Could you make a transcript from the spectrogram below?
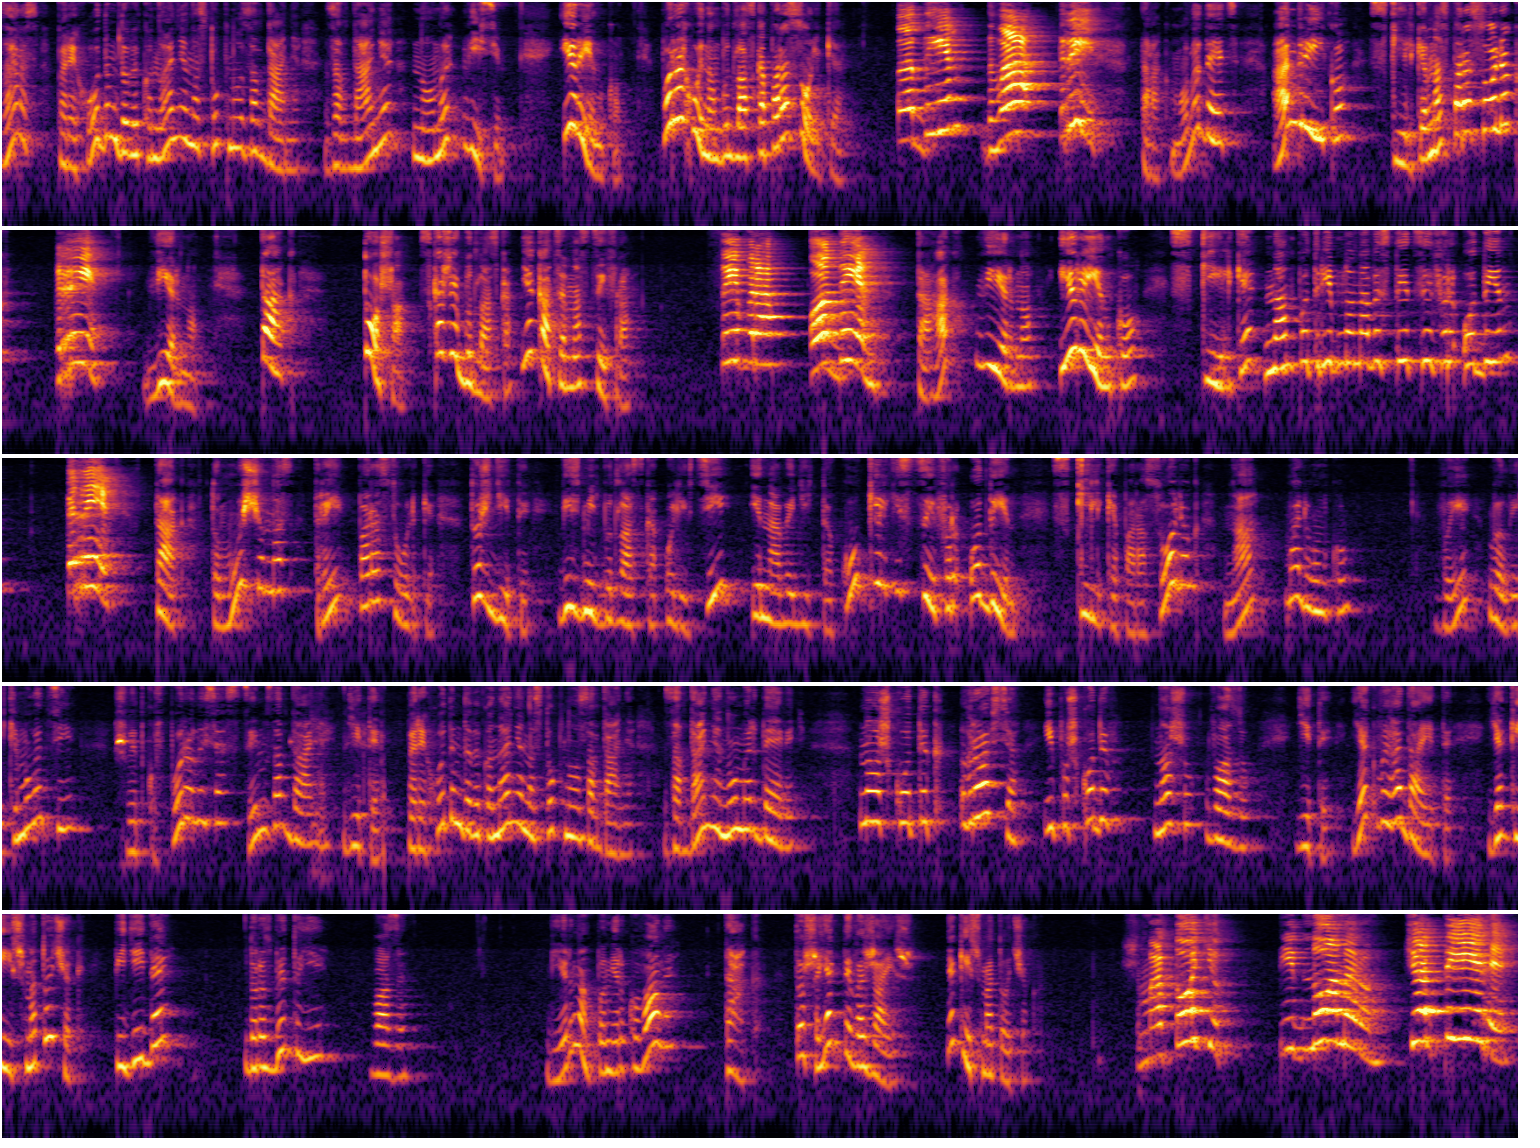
Зараз переходимо до виконання наступного завдання. Завдання номер 8. Іринко, порахуй нам, будь ласка, парасольки. Один, два, три, Так, молодець. Андрійко, скільки в нас парасольок? три. Вірно. Так, Тоша, скажи, будь ласка, яка це в нас цифра? Цифра один. Так, вірно. Іринко, скільки нам потрібно навести цифр 1? Три. Так, тому що в нас три парасольки. Тож, діти, візьміть, будь ласка, олівці і наведіть таку кількість цифр 1, скільки парасольок на малюнку. Ви великі молодці. Швидко впоралися з цим завданням. Діти, переходимо до виконання наступного завдання. Завдання номер 9. Наш котик грався і пошкодив нашу вазу. Діти, як ви гадаєте, який шматочок підійде до розбитої вази? Вірно, поміркували? Так. Тоша, як ти вважаєш? Який шматочок? Шматочок під номером чотири.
